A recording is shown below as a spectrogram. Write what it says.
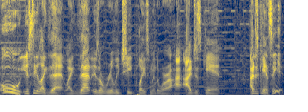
oh, you see like that. Like that is a really cheap placement where I, I just can't I just can't see it.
